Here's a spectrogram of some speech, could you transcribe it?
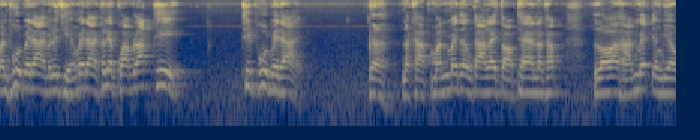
มันพูดไม่ได้มันเลยเถียงไม่ได้เขาเรียกความรักที่ที่พูดไม่ได้นะนะครับ มันไม่ต้องการอะไรตอบแทนแล้วครับ รออาหารเม็ดอย่างเดียว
